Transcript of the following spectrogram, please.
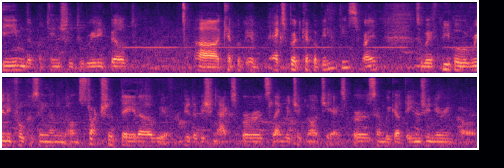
team the potential to really build uh, capa- expert capabilities, right? So we have people who are really focusing on, on structured data, we have computer vision experts, language technology experts, and we got the engineering power,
